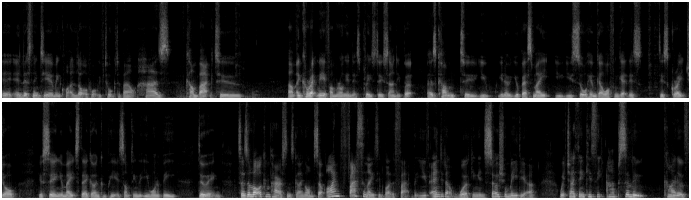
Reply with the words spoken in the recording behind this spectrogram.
in, in listening to you, I mean, quite a lot of what we've talked about has come back to um, and correct me if I'm wrong in this, please do, Sandy. But has come to you, you know, your best mate. You you saw him go off and get this this great job. You're seeing your mates there go and compete at something that you want to be doing. So there's a lot of comparisons going on. So I'm fascinated by the fact that you've ended up working in social media, which I think is the absolute kind of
